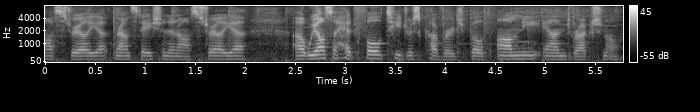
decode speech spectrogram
Australia ground station in Australia. Uh, we also had full TDRS coverage, both omni and directional.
